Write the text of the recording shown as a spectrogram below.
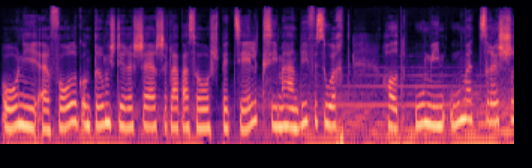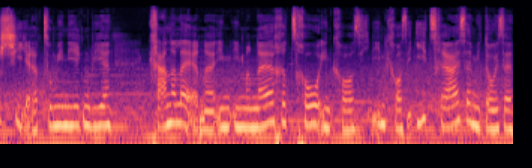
ohne Erfolg. Und darum ist die Recherche, glaube ich, auch so speziell gewesen. Wir haben wie versucht, halt um ihn herum zu recherchieren, um ihn irgendwie kennenlernen, ihm immer näher zu kommen, ihn quasi, ihn quasi einzureisen mit unseren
